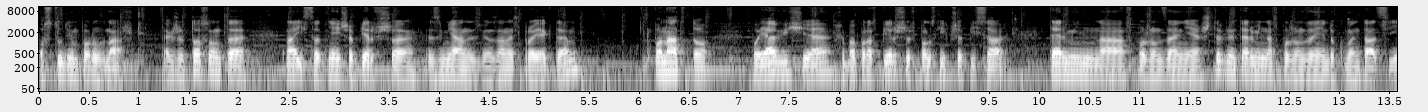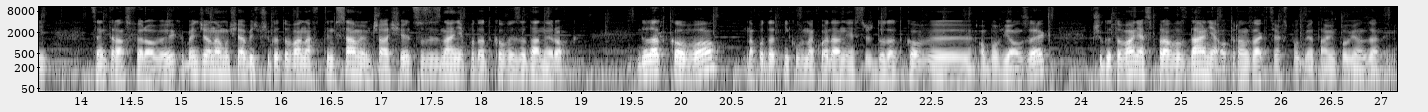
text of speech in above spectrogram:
o studium porównawcze. Także to są te najistotniejsze pierwsze zmiany związane z projektem. Ponadto pojawi się chyba po raz pierwszy w polskich przepisach termin na sporządzenie, sztywny termin na sporządzenie dokumentacji cen transferowych. Będzie ona musiała być przygotowana w tym samym czasie, co zeznanie podatkowe za dany rok. Dodatkowo na podatników nakładany jest też dodatkowy obowiązek przygotowania sprawozdania o transakcjach z podmiotami powiązanymi.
